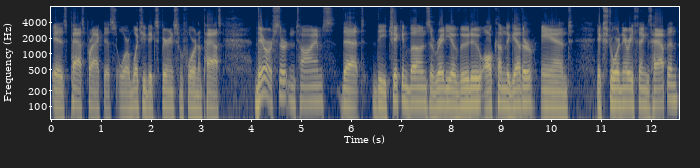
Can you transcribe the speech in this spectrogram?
is past practice or what you've experienced before in the past. There are certain times that the chicken bones of Radio Voodoo all come together and extraordinary things happen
